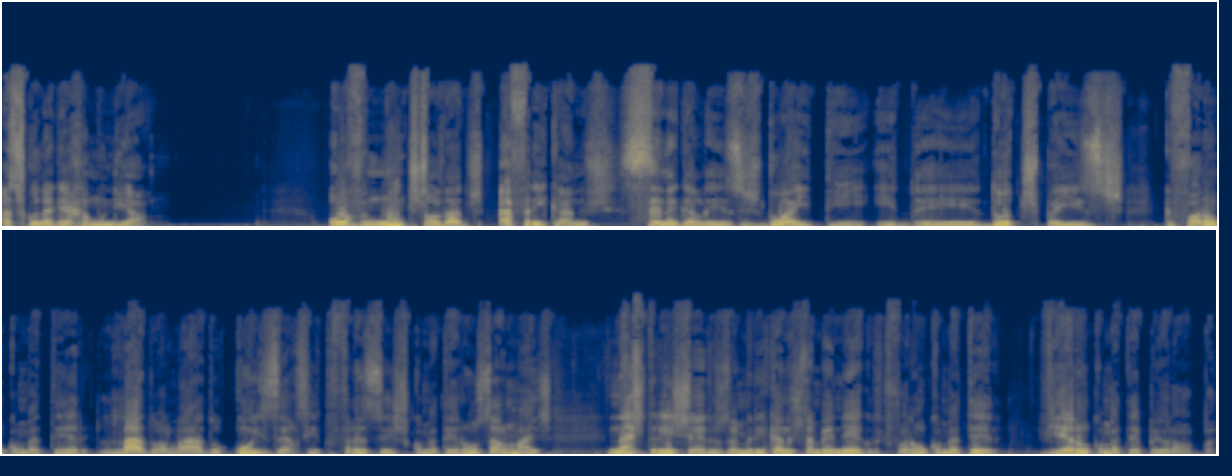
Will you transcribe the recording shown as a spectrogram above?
a Segunda Guerra Mundial houve muitos soldados africanos, senegaleses, do Haiti e de, outros países que foram combater lado a lado com o exército francês, combateram os alemães. Nas trincheiras os americanos também negros foram combater, vieram combater para a Europa.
